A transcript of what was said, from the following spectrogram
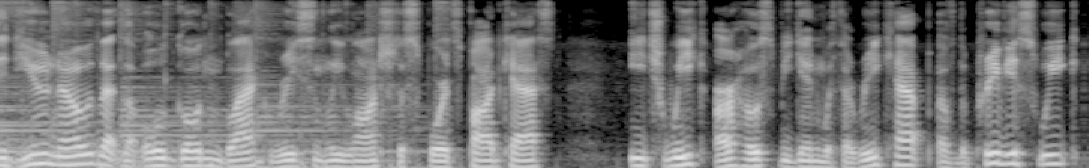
Did you know that the Old Gold and Black recently launched a sports podcast? Each week, our hosts begin with a recap of the previous week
